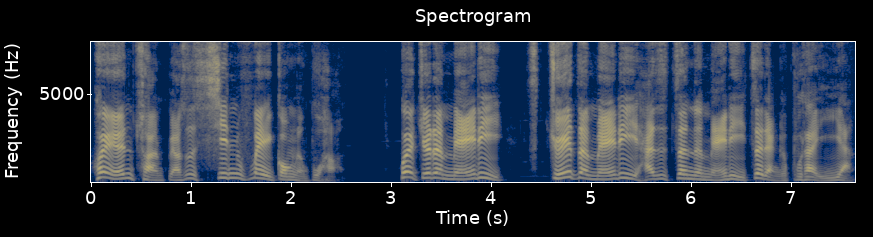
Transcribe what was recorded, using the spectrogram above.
会很喘，表示心肺功能不好，会觉得没力，觉得没力还是真的没力，这两个不太一样。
